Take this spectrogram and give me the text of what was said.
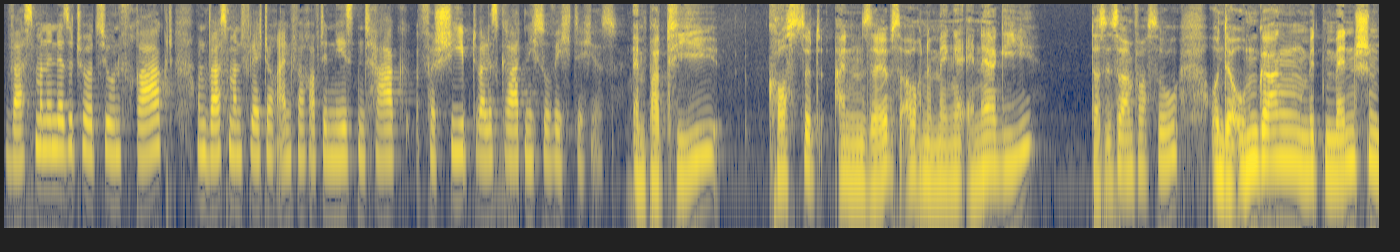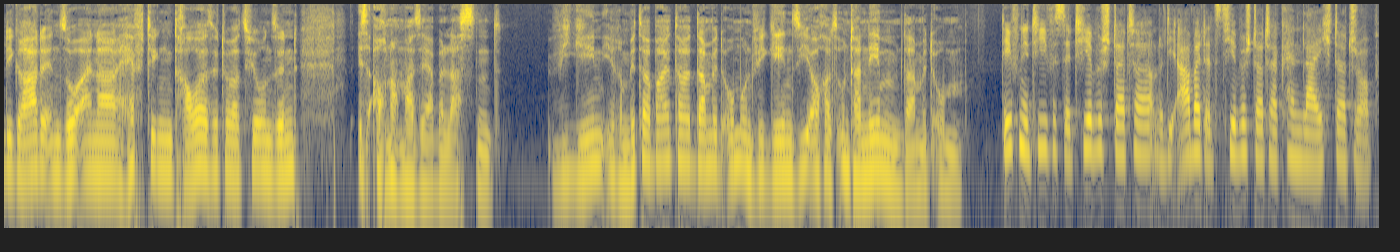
was man in der Situation fragt und was man vielleicht auch einfach auf den nächsten Tag verschiebt, weil es gerade nicht so wichtig ist. Empathie kostet einen selbst auch eine Menge Energie. Das ist einfach so. Und der Umgang mit Menschen, die gerade in so einer heftigen Trauersituation sind, ist auch nochmal sehr belastend. Wie gehen Ihre Mitarbeiter damit um und wie gehen Sie auch als Unternehmen damit um? Definitiv ist der Tierbestatter oder die Arbeit als Tierbestatter kein leichter Job.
